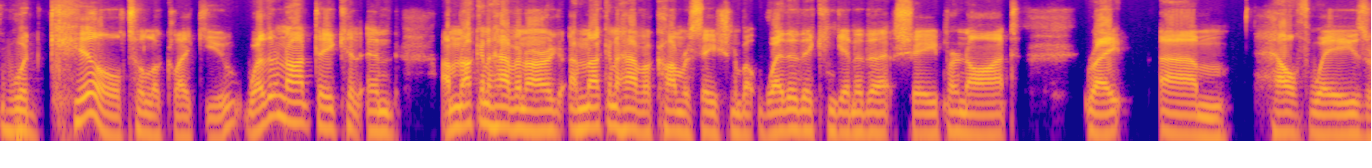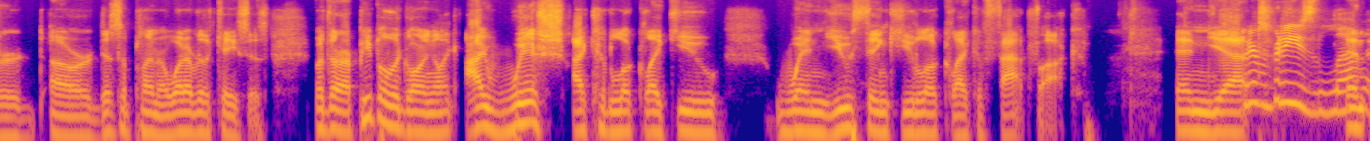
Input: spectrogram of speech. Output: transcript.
would kill to look like you, whether or not they can. And I'm not going to have an arg. I'm not going to have a conversation about whether they can get into that shape or not, right? Um, health ways or or discipline or whatever the case is. But there are people that are going like, I wish I could look like you when you think you look like a fat fuck. And yet But everybody's level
